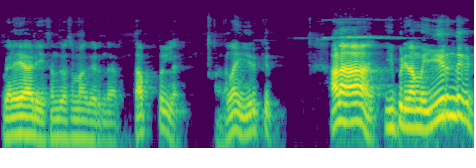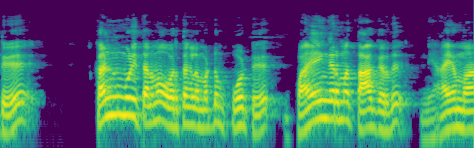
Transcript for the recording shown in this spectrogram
விளையாடி சந்தோஷமாக இருந்தார். தப்பு இல்லை. அதெல்லாம் இருக்குது. ஆனால் இப்படி நம்ம இருந்துக்கிட்டு கண்மூடித்தனமாக ஒருத்தங்களை மட்டும் போட்டு பயங்கரமாக தாக்குறது நியாயமா?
